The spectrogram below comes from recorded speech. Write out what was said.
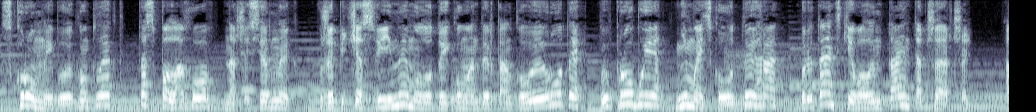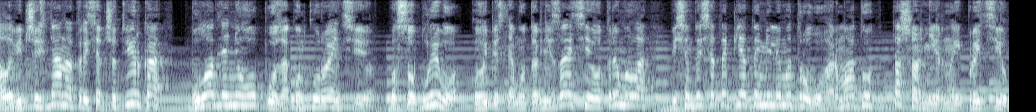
скромний боєкомплект та спалахував наче сірник. Вже під час війни молодий командир танкової роти випробує німецького тигра, британський Валентайн та Черчилль. Але вітчизняна 34-ка була для нього поза конкуренцією, особливо коли після модернізації отримала 85-мм гармату та шарнірний приціл.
